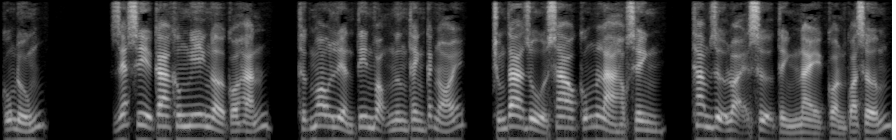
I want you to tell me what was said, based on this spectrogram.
Cũng đúng. Jessica không nghi ngờ có hắn, thực mau liền tin vọng ngưng thanh cách nói, chúng ta dù sao cũng là học sinh, tham dự loại sự tình này còn quá sớm.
